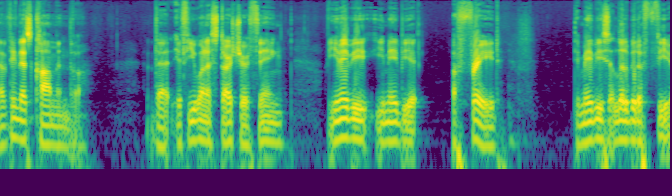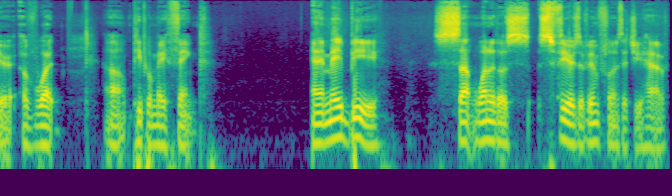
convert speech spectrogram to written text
i think that's common though that if you want to start your thing you may be you may be afraid there may be a little bit of fear of what uh, people may think. And it may be some, one of those spheres of influence that you have.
